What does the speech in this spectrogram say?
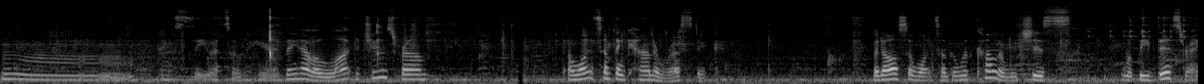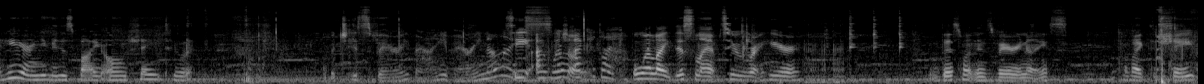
Hmm. Let's see what's over here. They have a lot to choose from. I want something kind of rustic. But I also want something with color, which is would be this right here, and you can just buy your own shade to it. Which is very, very, very nice. See, I wish I could like. Oh, I like this lamp too, right here. This one is very nice. I like the shape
